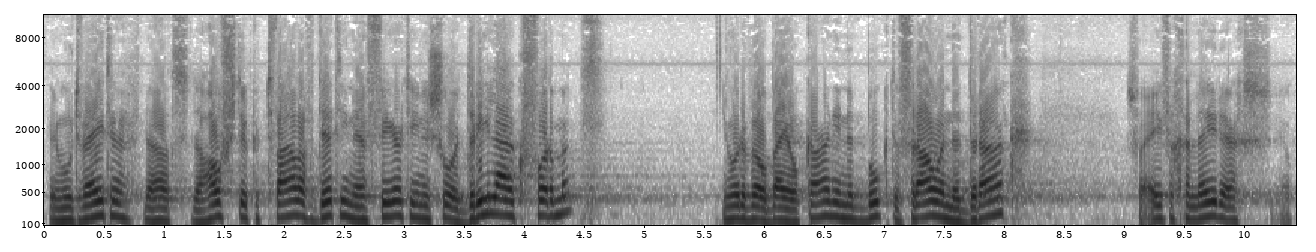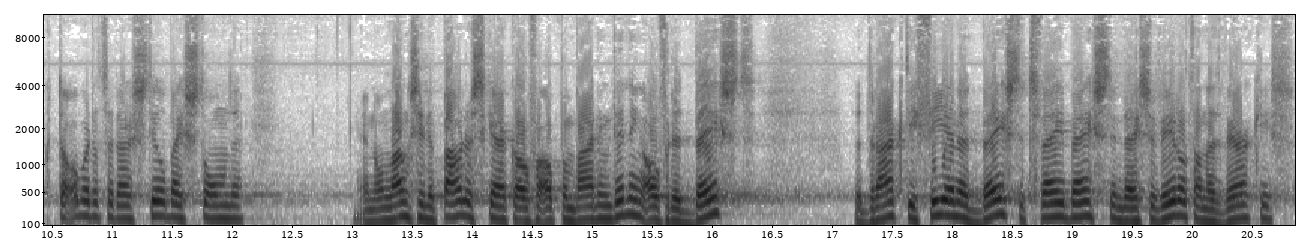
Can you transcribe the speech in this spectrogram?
U moet weten dat de hoofdstukken 12, 13 en 14 een soort drieluik vormen. Die hoorden wel bij elkaar in het boek, de vrouw en de draak. Dat is wel even geleden, ergens in oktober, dat we daar stil bij stonden. En onlangs in de Pauluskerk over openbaring 13 over het beest. De draak die via het beest, de twee beesten in deze wereld aan het werk is.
